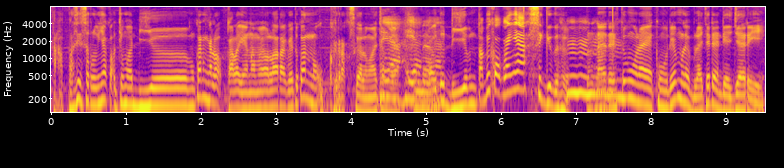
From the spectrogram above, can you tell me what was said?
apa sih serunya kok cuma diem kan kalau kalau yang namanya olahraga itu kan gerak segala macam Iya, ya. iya, Kalau iya. itu diem tapi kok kayaknya asik gitu. Nah dari itu mulai kemudian mulai belajar dan diajari.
